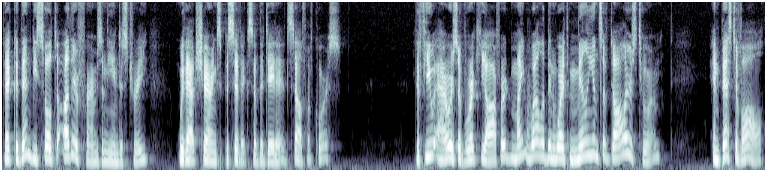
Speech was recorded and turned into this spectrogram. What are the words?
that could then be sold to other firms in the industry without sharing specifics of the data itself, of course. The few hours of work he offered might well have been worth millions of dollars to him. And best of all,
